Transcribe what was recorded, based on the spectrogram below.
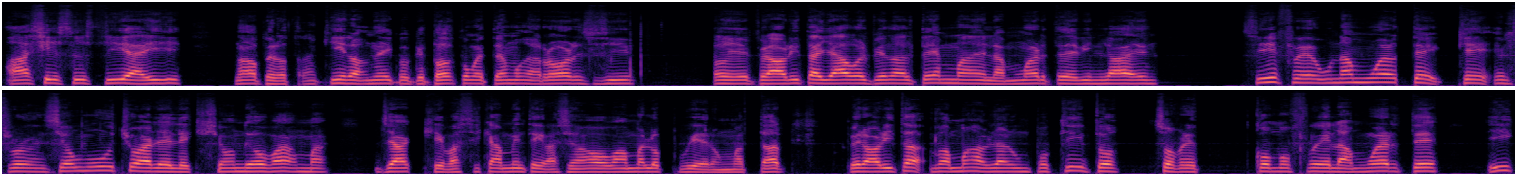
Ah, sí, sí, sí, ahí. No, pero tranquilo, Nico, que todos cometemos errores, sí. Pero ahorita ya volviendo al tema de la muerte de Bin Laden, sí fue una muerte que influenció mucho a la elección de Obama, ya que básicamente gracias a Obama lo pudieron matar. Pero ahorita vamos a hablar un poquito sobre cómo fue la muerte y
